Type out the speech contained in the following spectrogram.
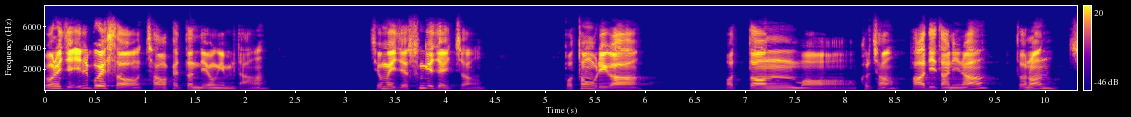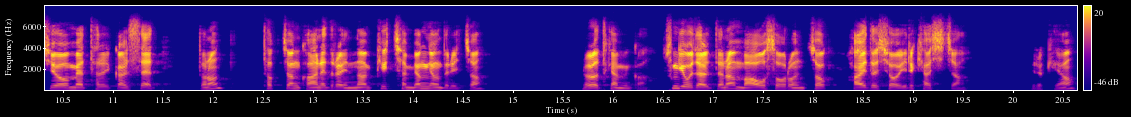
이거는 이제 일부에서 작업했던 내용입니다. 지금은 이제 숨겨져 있죠. 보통 우리가 어떤 뭐 그렇죠 body 단위나 또는 geometrical set 또는 특정 그 안에 들어있는 픽처 명령들이 있죠. 이걸 어떻게 합니까? 숨기고자 할 때는 마우스 오른쪽 쇼 이렇게 하시죠. 이렇게요.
